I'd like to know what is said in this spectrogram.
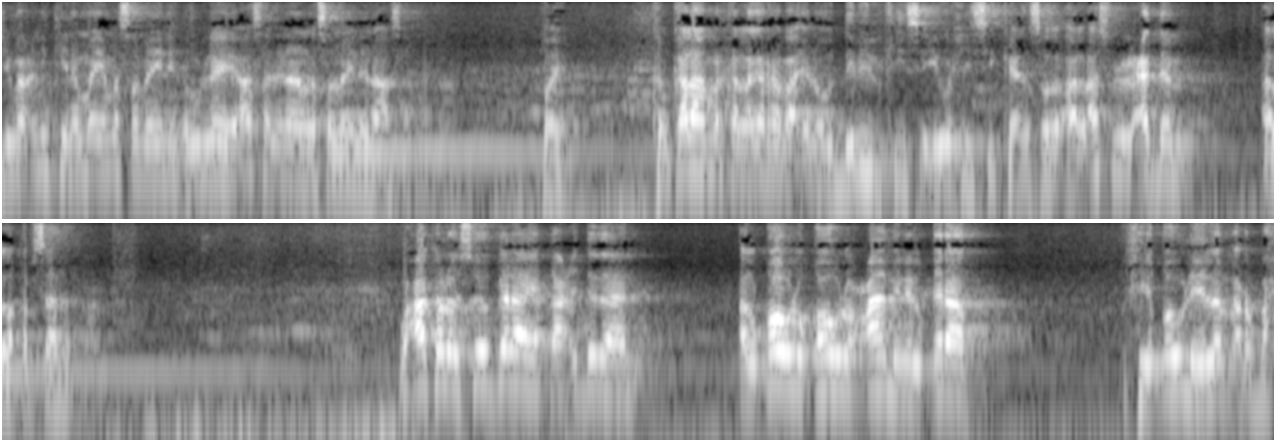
jimaac ninkiina maya ma samaynin uu leeyahay asal inaan la samaynina asal ayb. Kan kalaha marka laga rabaa inuu daliilkiisa iyo wixiisii keensado alaslu اlcadam alla qabsana waxaa kaloo soo gelaya qaacidadan alqowlu qowlu caamil اlqiraad fii qowlihi lam arbax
